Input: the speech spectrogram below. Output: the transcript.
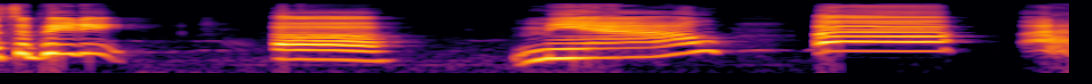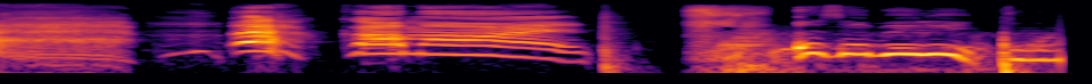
SPD. Uh, meow. Uh, ah, ah, come on. Asabili.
